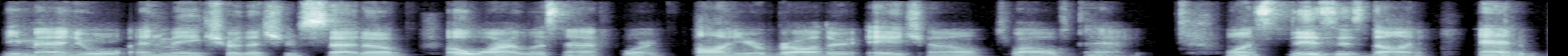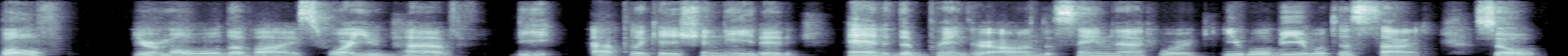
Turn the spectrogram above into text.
the manual and make sure that you set up a wireless network on your Brother HL1210. Once this is done and both your mobile device where you have the application needed and the printer are on the same network, you will be able to start. So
